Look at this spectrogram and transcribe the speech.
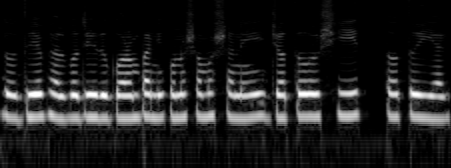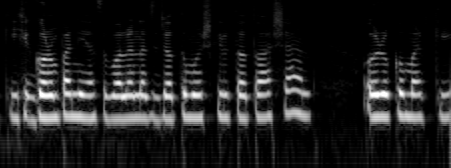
তো ধুয়ে ফেলব, যেহেতু গরম পানি কোনো সমস্যা নেই। যত শীত ততই আর কি, গরম পানি আছে বলে না যে যত মুশকিল তত আসান। ওইরকম আর কি,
